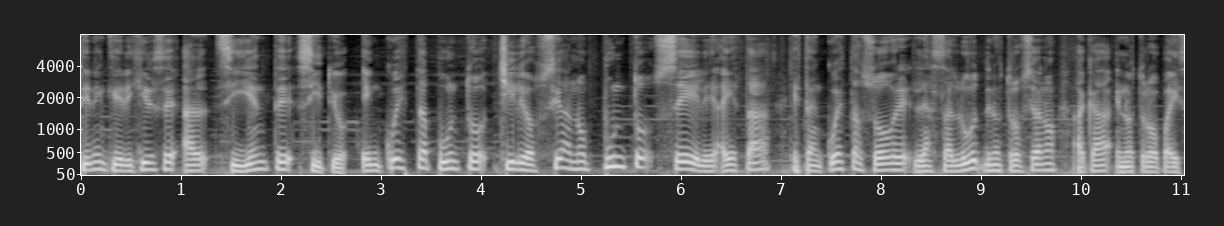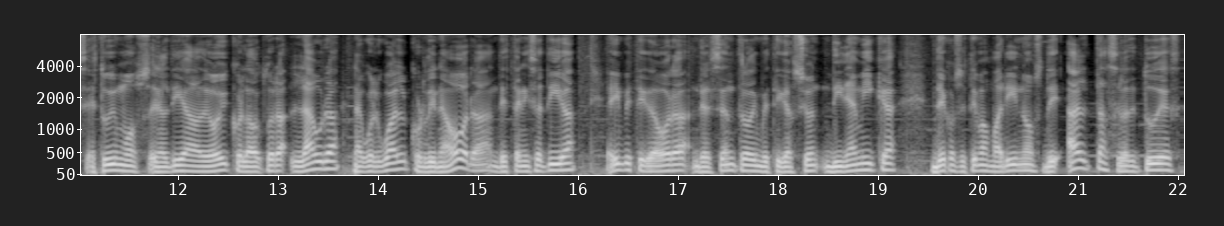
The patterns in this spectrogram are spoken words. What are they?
tienen que dirigirse al siguiente sitio, encuesta.chileoceano.cl. Ahí está esta encuesta sobre la salud de nuestro océano acá en nuestro país. Estuvimos en el día de hoy con la doctora Laura Nahuelhual, coordinadora de esta iniciativa e investigadora del Centro de Investigación Dinámica de Ecosistemas Marinos de Altas Latitudes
